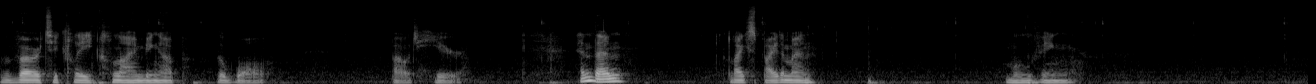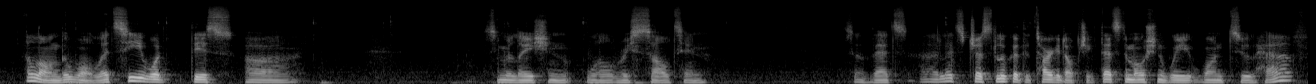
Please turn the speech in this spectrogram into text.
vertically climbing up the wall about here and then like Spider-Man moving along the wall. Let's see what this uh, simulation will result in. So that's, uh, let's just look at the target object. That's the motion we want to have.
